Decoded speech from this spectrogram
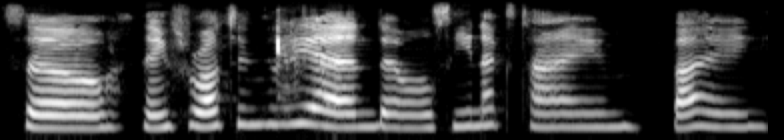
So thanks for watching to the end, and we'll see you next time. Bye.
